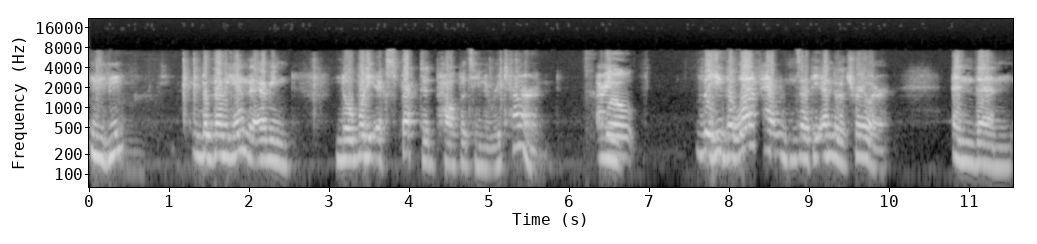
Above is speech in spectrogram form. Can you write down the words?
Mm-hmm. But then again, I mean, nobody expected Palpatine to return. I mean, well, the the laugh happens at the end of the trailer, and then,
